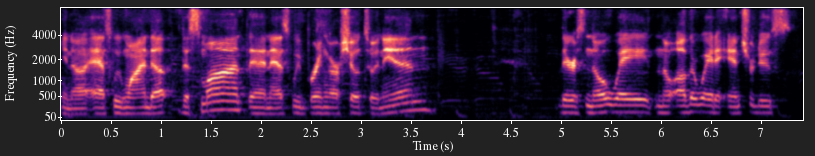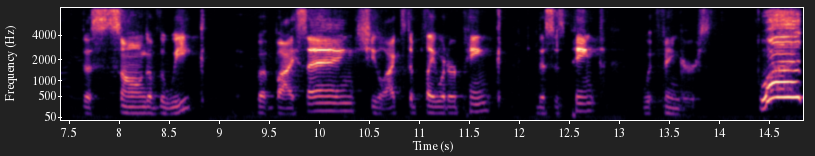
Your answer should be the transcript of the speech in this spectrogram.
You know, as we wind up this month and as we bring our show to an end, there's no way, no other way to introduce the song of the week but by saying she likes to play with her pink. This is Pink with Fingers. What?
